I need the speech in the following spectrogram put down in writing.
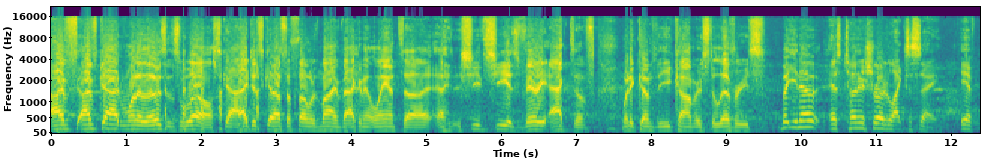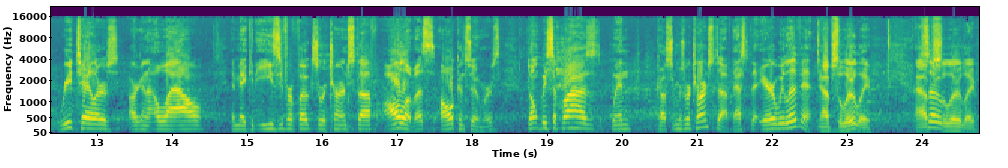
I've, I've got one of those as well, Scott. I just got off the phone with mine back in Atlanta. Uh, she, she is very active when it comes to e-commerce deliveries. But you know, as Tony Sciarrotta likes to say, if retailers are going to allow and make it easy for folks to return stuff, all of us, all consumers, don't be surprised when customers return stuff. That's the era we live in. Absolutely. Absolutely. So,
